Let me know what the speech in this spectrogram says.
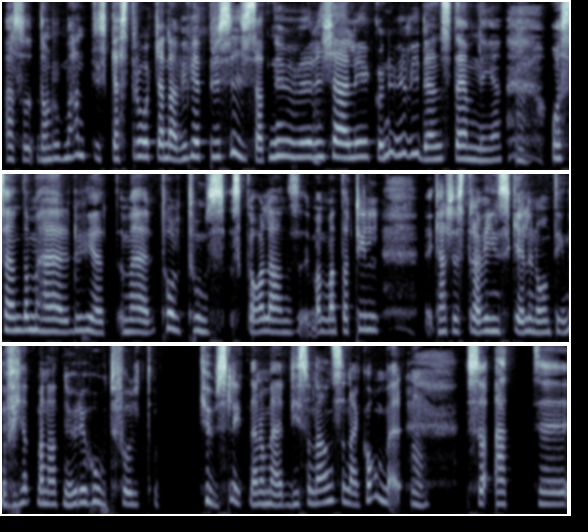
Alltså de romantiska stråkarna, vi vet precis att nu är det kärlek och nu är vi i den stämningen. Mm. Och sen de här, du vet, de här tolvtonsskalan, man, man tar till kanske Stravinsky eller någonting, då vet man att nu är det hotfullt och kusligt när de här dissonanserna kommer. Mm. Så att eh,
